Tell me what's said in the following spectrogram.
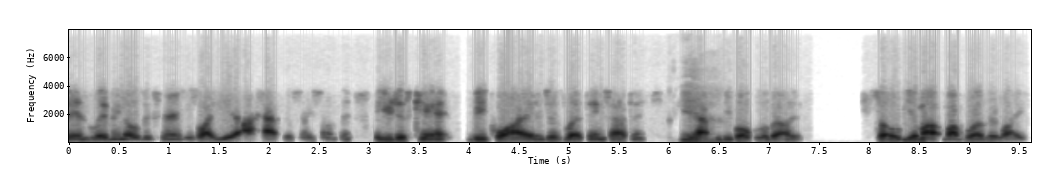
then living those experiences, like, yeah, I have to say something. You just can't be quiet and just let things happen. You yeah. have to be vocal about it. So, yeah, my, my brother, like,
